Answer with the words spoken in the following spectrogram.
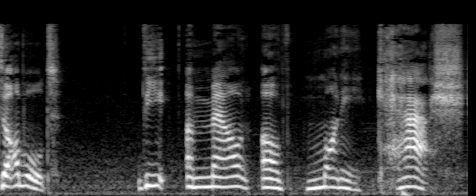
doubled the amount of money cash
